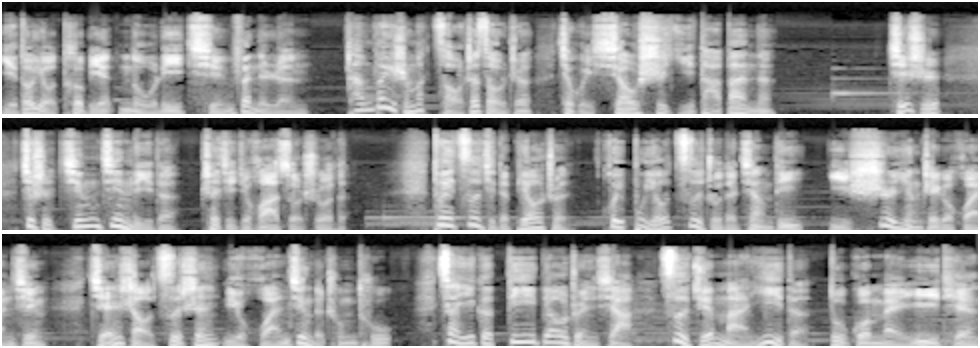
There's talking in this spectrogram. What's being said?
也都有特别努力勤奋的人。但为什么走着走着就会消失一大半呢？其实，就是精进里的这几句话所说的，对自己的标准会不由自主的降低，以适应这个环境，减少自身与环境的冲突。在一个低标准下，自觉满意的度过每一天。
